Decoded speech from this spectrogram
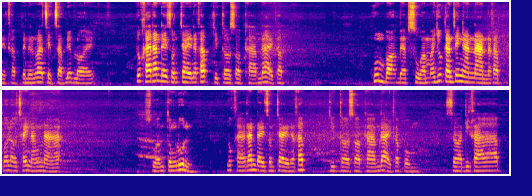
นี่ครับ เป็นนั้นว่าเสร็จสับเรียบร้อย ลูกค้าท่านใดสนใจนะครับ ติดต่อสอบถามได้ครับ หุ้มเบาะแบบสวมอายุการใช้งานนานนะครับ เพราะเราใช้หนังหนา สวมตรงรุ่น ลูกค้าท่านใดสนใจนะครับ ติดต่อสอบถามได้ครับผม สวัสดีครับ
